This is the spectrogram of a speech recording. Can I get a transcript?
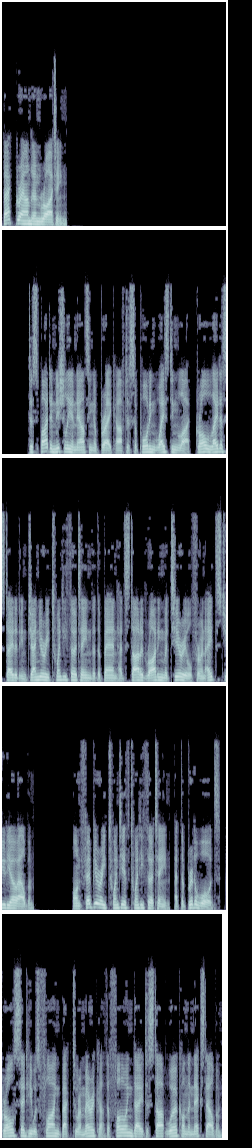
Background and writing Despite initially announcing a break after supporting Wasting Light, Grohl later stated in January 2013 that the band had started writing material for an eighth studio album. On February 20, 2013, at the Brit Awards, Grohl said he was flying back to America the following day to start work on the next album.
